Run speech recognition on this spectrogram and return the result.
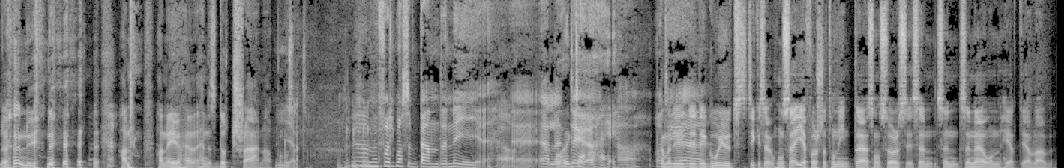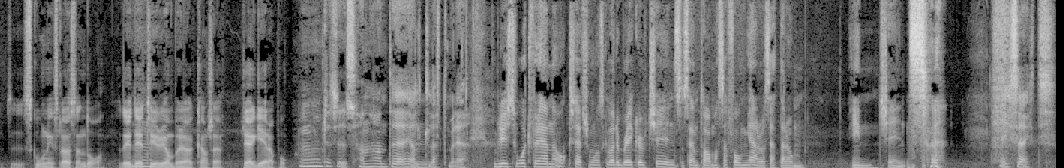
Han, han är ju hennes dödsstjärna på något Ja. sätt. Ja men folk måste bända ni Ja. eh, eller Or dö. die. Ja, Ja, men det, det, det går ju Hon säger först att hon inte är som Cersei sen, sen, sen är hon helt jävla skoningslös ändå. Det är det Mm. Tyrion börjar kanske reagera på. Mm, precis, han har inte helt Mm. lätt med det. Det blir ju svårt för henne också eftersom hon ska vara the breaker of chains och sen ta massa fångar och sätta dem in chains. Exakt,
